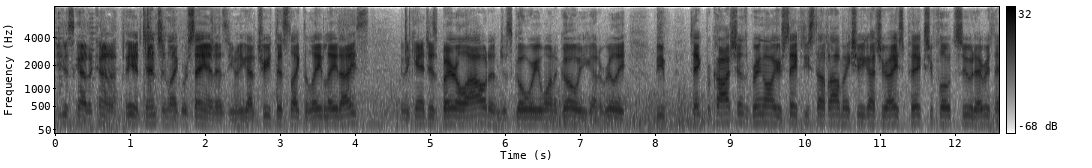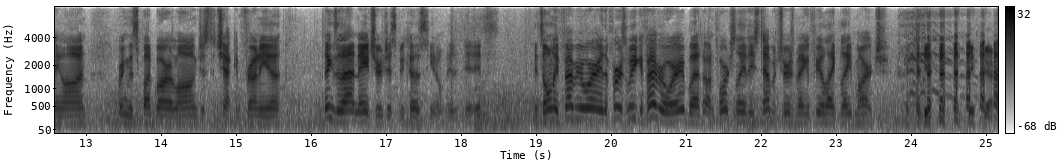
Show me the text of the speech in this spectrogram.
you just got to kind of pay attention like we're saying is you know you got to treat this like the late late ice. And we can't just barrel out and just go where you want to go you got to really be take precautions bring all your safety stuff out make sure you got your ice picks your float suit everything on. Bring the spud bar along just to check in front of you. Things of that nature just because you know it, it- it's it's only February, the first week of February, but unfortunately these temperatures make it feel like late March. yeah.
